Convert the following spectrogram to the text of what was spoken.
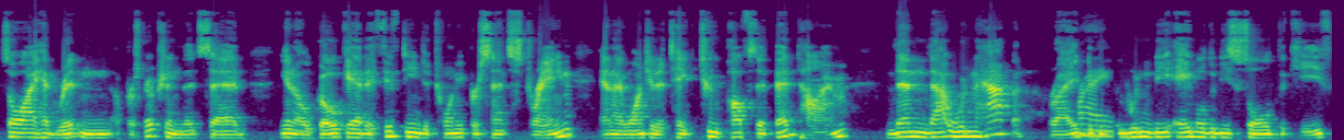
so I had written a prescription that said, you know, go get a 15 to 20 percent strain, and I want you to take two puffs at bedtime then that wouldn't happen, right? right. Wouldn't be able to be sold the keef,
